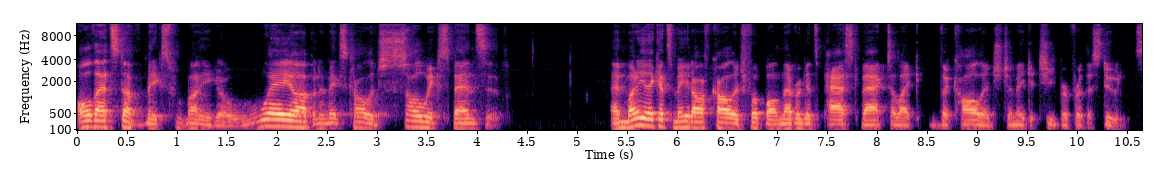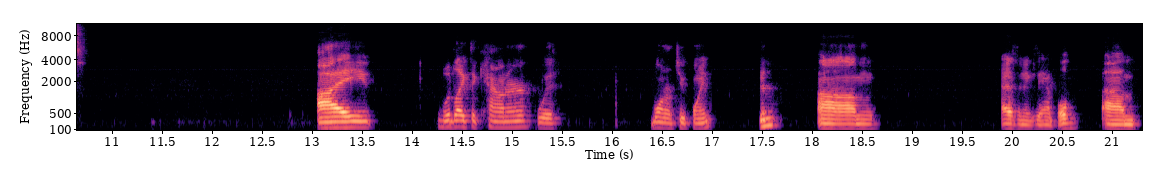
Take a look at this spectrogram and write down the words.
All that stuff makes money go way up, and it makes college so expensive. And money that gets made off college football never gets passed back to like the college to make it cheaper for the students. I would like to counter with one or two points. Um, as an example, um,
